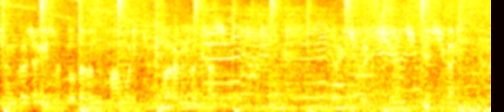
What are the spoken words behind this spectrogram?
정거장에서 또 다른 화물이 출발하는 것 같습니다. 열차를 지연시킬 시간입니다.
